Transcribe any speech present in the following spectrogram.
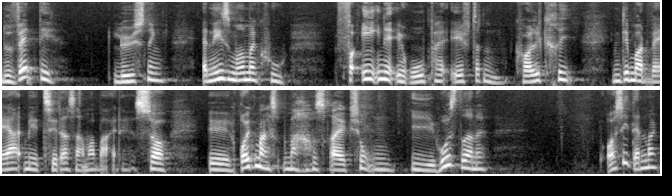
nødvendig løsning. At den eneste måde, man kunne forene Europa efter den kolde krig, jamen det måtte være med et tættere samarbejde. Så øh, rygmarvsreaktionen i hovedstederne, også i Danmark,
